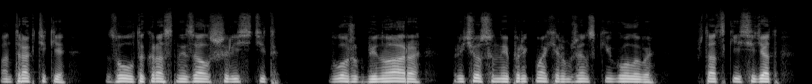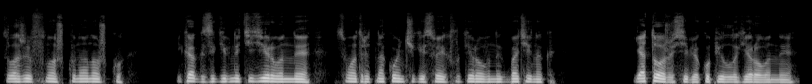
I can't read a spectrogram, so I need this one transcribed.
В антрактике золото-красный зал шелестит. В ложах бинуара причесанные парикмахером женские головы. Штатские сидят, заложив ножку на ножку, и как загипнотизированные смотрят на кончики своих лакированных ботинок. Я тоже себе купил лакированные.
